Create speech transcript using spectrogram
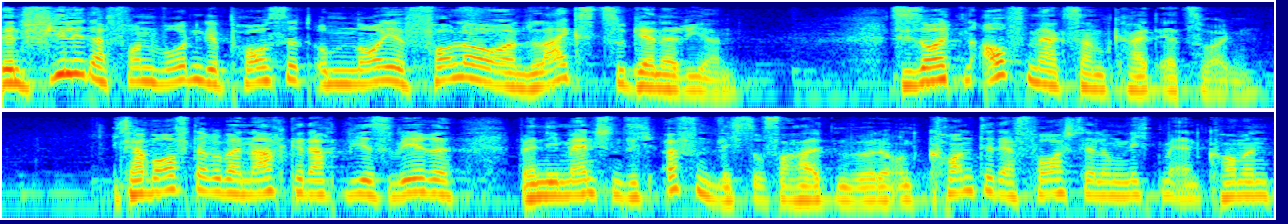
denn viele davon wurden gepostet, um neue Follower und Likes zu generieren. Sie sollten Aufmerksamkeit erzeugen. Ich habe oft darüber nachgedacht, wie es wäre, wenn die Menschen sich öffentlich so verhalten würden und konnte der Vorstellung nicht mehr entkommen,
